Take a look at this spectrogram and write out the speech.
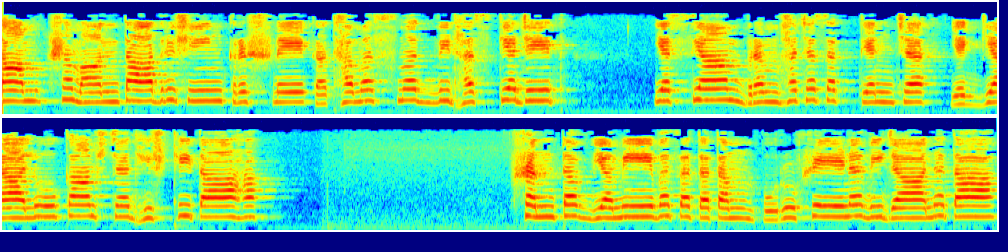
ताम् क्षमान्तादृशीम् कृष्णे कथमस्मद्विधस्त्यजेत्। यस्याम् ब्रह्म च सत्यम् च यज्ञालोकांश्चधिष्ठिताः क्षन्तव्यमेव सततम् पुरुषेण विजानता।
